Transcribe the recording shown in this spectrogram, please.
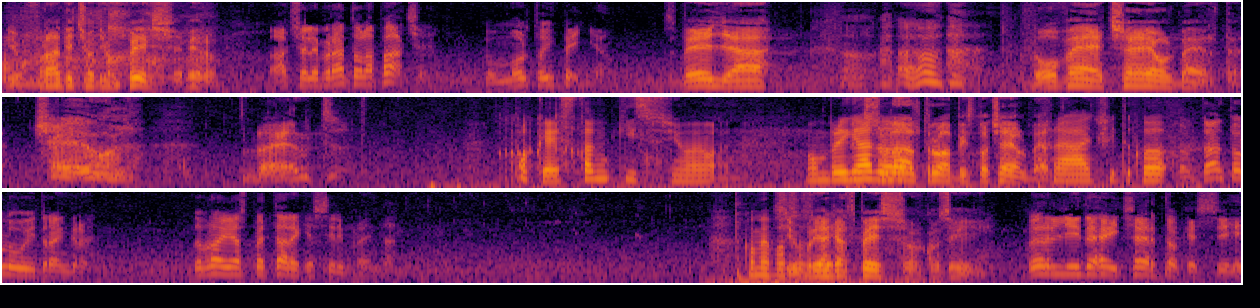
Più fradicio di un pesce, vero? Ha celebrato la pace, con molto impegno. Sveglia! Dov'è Ceolbert? Ceol. Bert? Ok, stanchissimo. Ubriacato. Nessun altro ha visto Ceolbert. Fragico. Soltanto lui, Drengr. Dovrai aspettare che si riprenda. Come Si posso ubriaca spiegare? spesso, così. Per gli dei, certo che sì.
